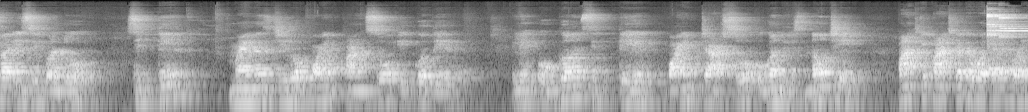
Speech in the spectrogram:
bar is equal to 70 minus 0.571 એટલે ઓગણસિત્તેર પોઈન્ટ ચારસો ઓગણત્રીસ. નવ છે. પાંચ કે પાંચ કરતા વધારે હોય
